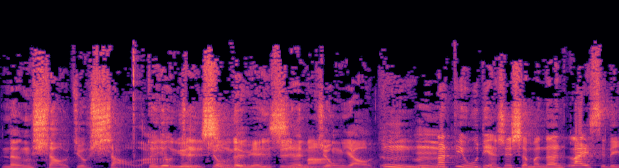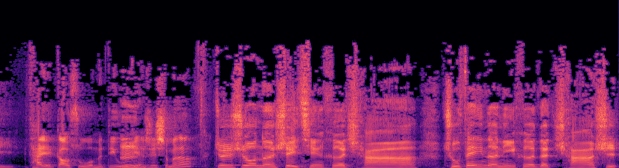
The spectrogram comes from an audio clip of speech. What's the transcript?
能少就少啦。对用原这是重食物的原型这是很重要的。嗯，那第五点是什么呢？Leslie 他也告诉我们第五点是什么呢？就是说呢，睡前喝茶，除非呢你喝的茶是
